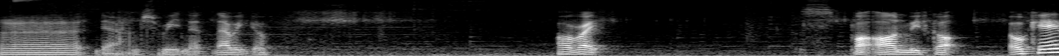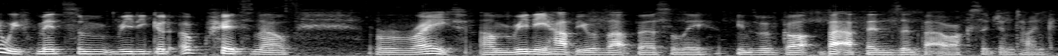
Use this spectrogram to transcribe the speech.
Uh, yeah, I'm just reading it. There we go. Alright. Spot on, we've got... Okay, we've made some really good upgrades now. Right, I'm really happy with that personally. It means we've got better fins and better oxygen tank.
